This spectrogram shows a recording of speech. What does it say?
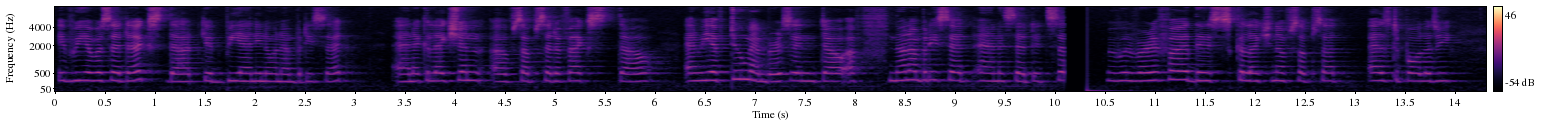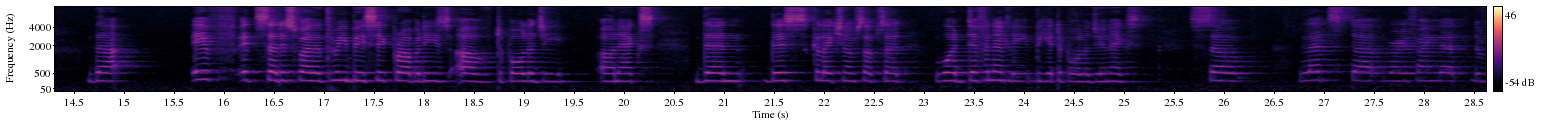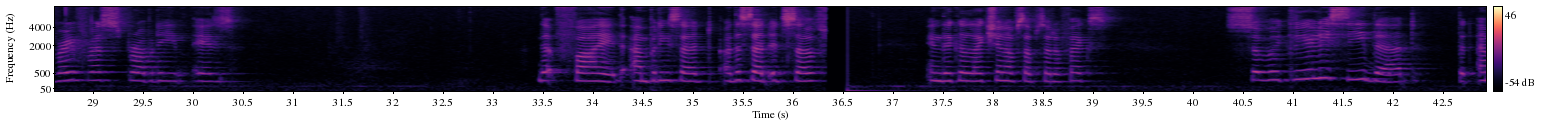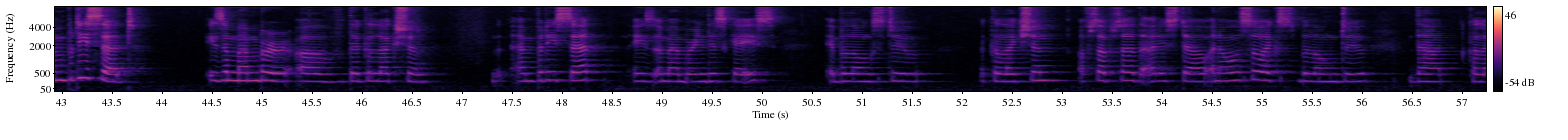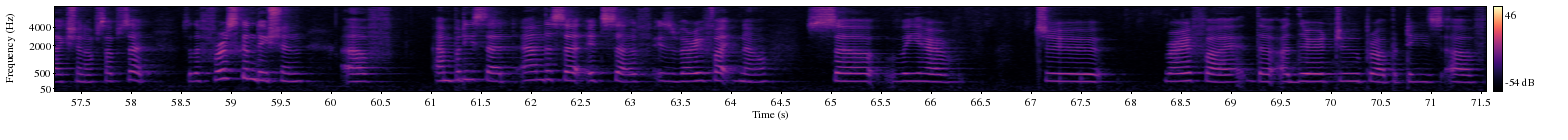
If we have a set X that could be any non-empty set and a collection of subset of X tau and we have two members in tau of non-empty set and a set itself. We will verify this collection of subset as topology that if it satisfies the three basic properties of topology on X then this collection of subset would definitely be a topology on X. So let's start verifying that. The very first property is that phi, the empty set, or the set itself in the collection of subset of X. So we clearly see that that empty set is a member of the collection. The empty set is a member in this case. It belongs to a collection of subset that is tau and also x belong to that collection of subset. So the first condition of empty set and the set itself is verified now. So we have to verify the other two properties of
